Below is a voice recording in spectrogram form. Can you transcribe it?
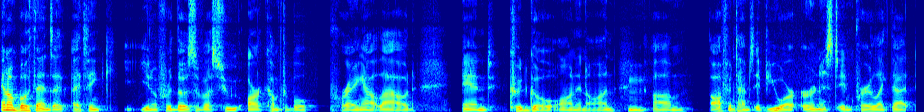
And on both ends, I, I think you know, for those of us who are comfortable praying out loud and could go on and on, Hmm. um, oftentimes if you are earnest in prayer like that,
